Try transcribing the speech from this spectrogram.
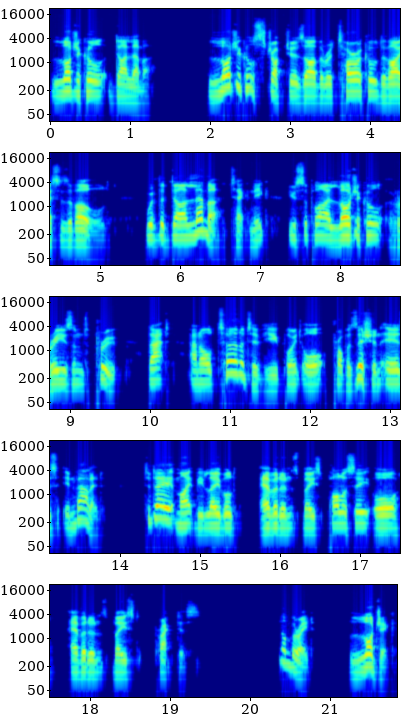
logical dilemma. Logical structures are the rhetorical devices of old. With the dilemma technique, you supply logical, reasoned proof that an alternative viewpoint or proposition is invalid. Today it might be labeled evidence based policy or evidence based practice. Number eight, logic,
